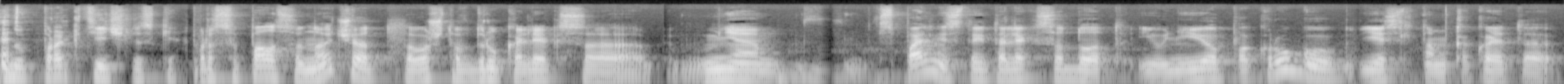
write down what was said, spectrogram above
Ну, практически. Просыпался ночью от того, что вдруг Алекса... У меня в спальне стоит Алекса Дот, и у нее по кругу, если там какая-то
